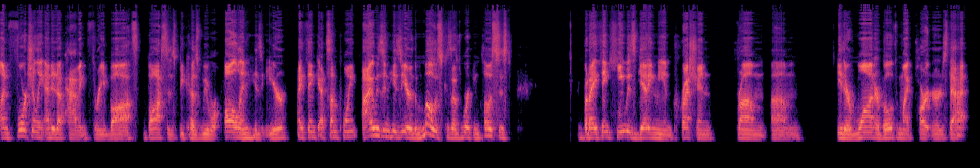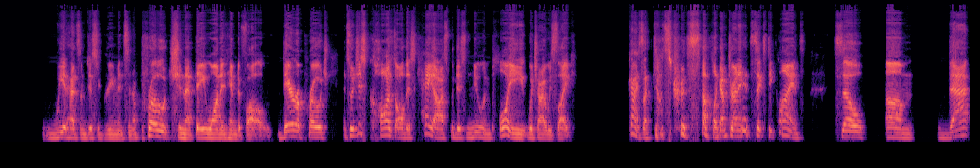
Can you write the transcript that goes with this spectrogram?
unfortunately ended up having three boss bosses because we were all in his ear, I think, at some point. I was in his ear the most because I was working closest, but I think he was getting the impression from um, either one or both of my partners that we had had some disagreements in approach and that they wanted him to follow their approach. And so it just caused all this chaos with this new employee, which I was like, guys, like, don't screw this up. Like, I'm trying to hit 60 clients. So um, that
